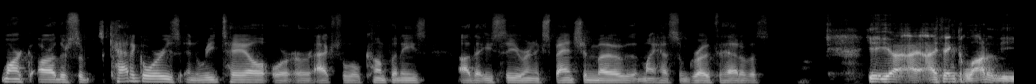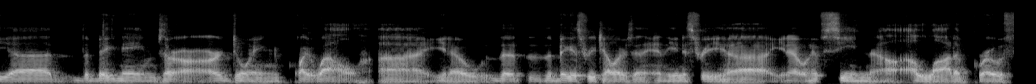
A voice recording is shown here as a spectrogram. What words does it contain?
Mark, are there some categories in retail or, or actual companies that you see are in expansion mode that might have some growth ahead of us? Yeah, yeah, I, I, think a lot of the uh, the big names are, are doing quite well. Uh, you know, the the biggest retailers in, in the industry, uh, you know, have seen a, a lot of growth.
